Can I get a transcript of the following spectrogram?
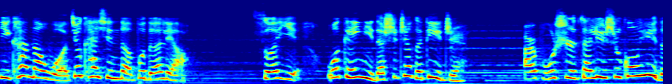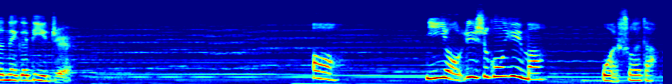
你看到我就开心的不得了，所以我给你的是这个地址，而不是在律师公寓的那个地址。哦，你有律师公寓吗？我说道。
